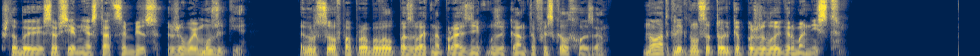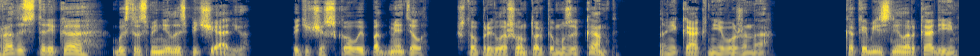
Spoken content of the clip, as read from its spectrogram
Чтобы совсем не остаться без живой музыки, Огурцов попробовал позвать на праздник музыкантов из колхоза, но откликнулся только пожилой гармонист. Радость старика быстро сменилась печалью, ведь участковый подметил, что приглашен только музыкант, но никак не его жена. Как объяснил Аркадий,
